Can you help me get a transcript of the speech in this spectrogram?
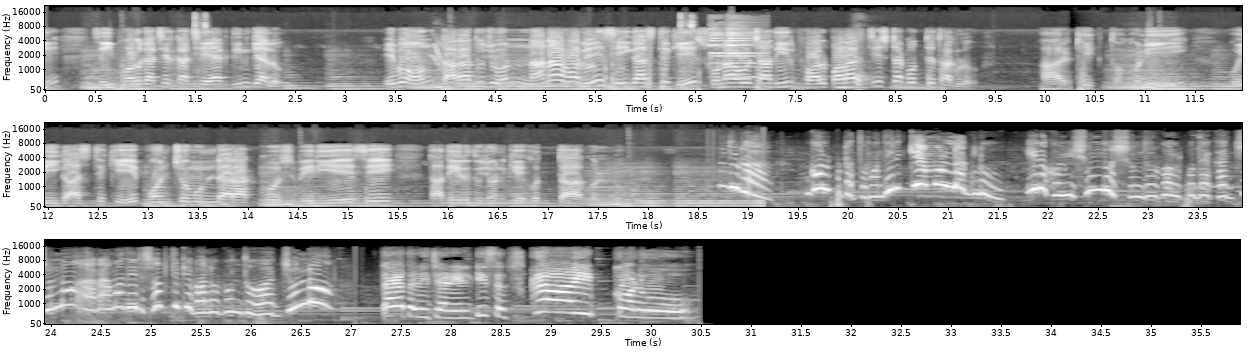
সেই ফল গাছের কাছে একদিন গেল। এবং তারা দুজন নানাভাবে সেই গাছ থেকে সোনা ও চাঁদির ফল পাড়ার চেষ্টা করতে থাকল। আর ঠিক তখনই ওই গাছ থেকে পঞ্চমুণ্ডা রাক্ষস বেরিয়ে এসে তাদের দুজনকে হত্যা করল। তাড়াতাড়ি চ্যানেলটি সাবস্ক্রাইব করো।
